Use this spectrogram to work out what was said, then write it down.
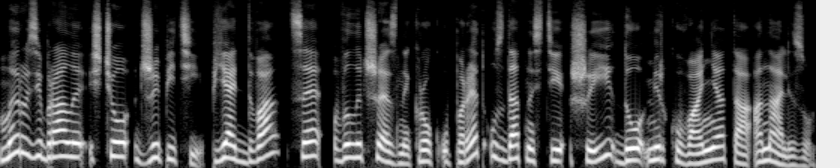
Ми розібрали, що GPT 5.2 – це величезний крок уперед у здатності шиї до міркування та аналізу.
